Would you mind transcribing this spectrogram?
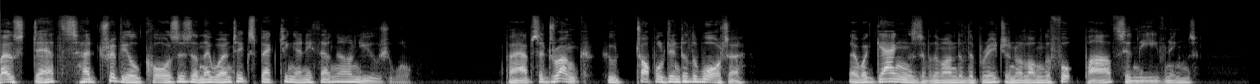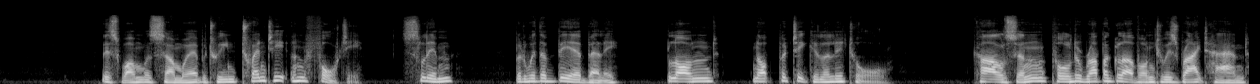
Most deaths had trivial causes and they weren't expecting anything unusual. Perhaps a drunk who toppled into the water. There were gangs of them under the bridge and along the footpaths in the evenings. This one was somewhere between twenty and forty, slim, but with a beer belly, blonde, not particularly tall. Carlson pulled a rubber glove onto his right hand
